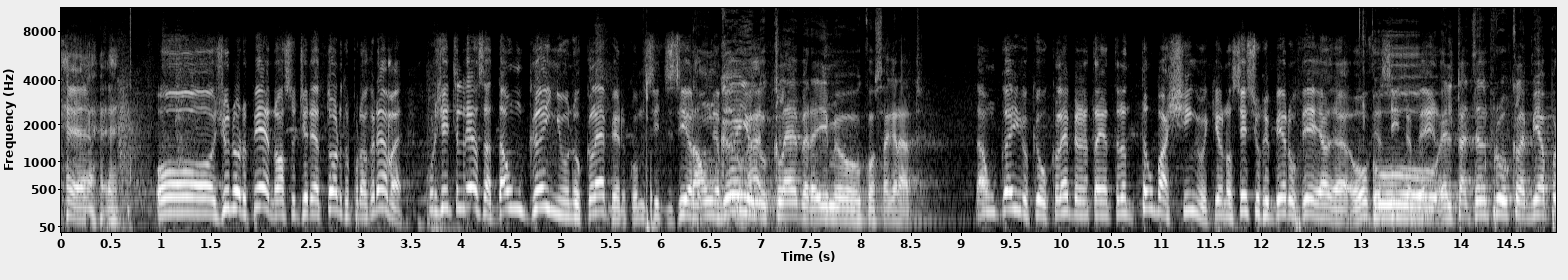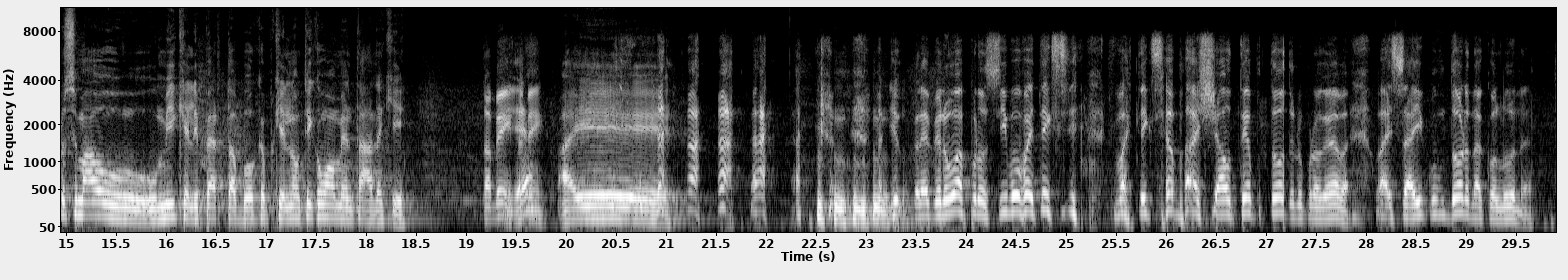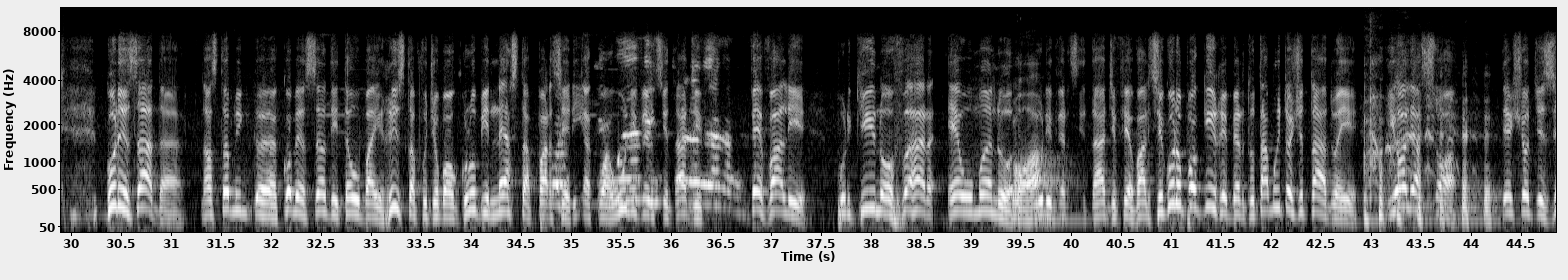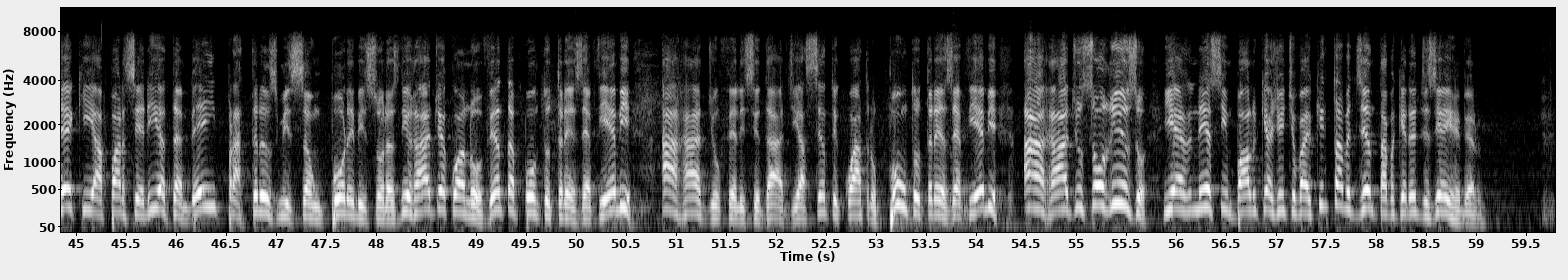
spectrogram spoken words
É. Ô, Júnior B, nosso diretor do programa, por gentileza, dá um ganho no Kleber, como se dizia dá no Dá um ganho no Kleber aí, meu consagrado. Dá um ganho que o Kleber está entrando tão baixinho aqui. Eu não sei se o Ribeiro vê, eh, ouve assim o... assim também. Ele está dizendo para o Klebinho aproximar o, o mic ali perto da boca, porque ele não tem como aumentar daqui. Tá bem, tá é? tá bem. Aí. o Kleber ou aproxima ou vai ter, que se, vai ter que se abaixar o tempo todo no programa. Vai sair com dor na coluna. Gurizada, nós estamos uh, começando então o Bairrista Futebol Clube nesta parceria com a Universidade Fevale porque inovar é humano. Oh. Universidade Fevale. Segura um pouquinho, Ribeiro, tu tá muito agitado aí. E olha só, deixa eu dizer que a parceria também para transmissão por emissoras de rádio é com a 90.3 FM, a Rádio Felicidade, e a 104.3 FM, a Rádio Sorriso. E é nesse embalo que a gente vai. O que tu tava dizendo? Tava querendo dizer aí, Ribeiro?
